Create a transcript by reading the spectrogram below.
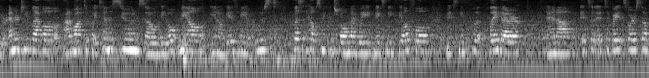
your energy level. I'm off to play tennis soon, so the oatmeal, you know, gives me a boost. Plus it helps me control my weight, makes me feel full, makes me play better, and uh, it's, a, it's a great source of,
